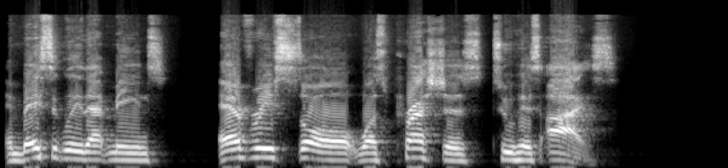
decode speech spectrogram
And basically, that means every soul was precious to his eyes.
